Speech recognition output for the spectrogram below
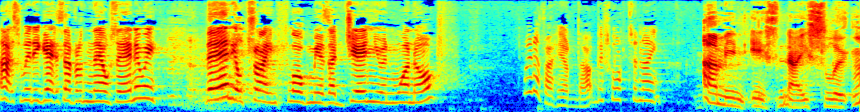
That's where he gets everything else anyway. Then he'll try and flog me as a genuine one off. Where have I heard that before tonight? I mean, he's nice looking.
